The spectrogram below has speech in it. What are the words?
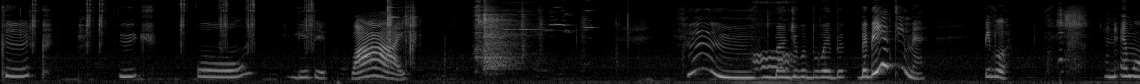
40 3 17. Vay. Hmm, bence bu, bu, bu, bebeği atayım mı? Bir bu. Yani emo.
